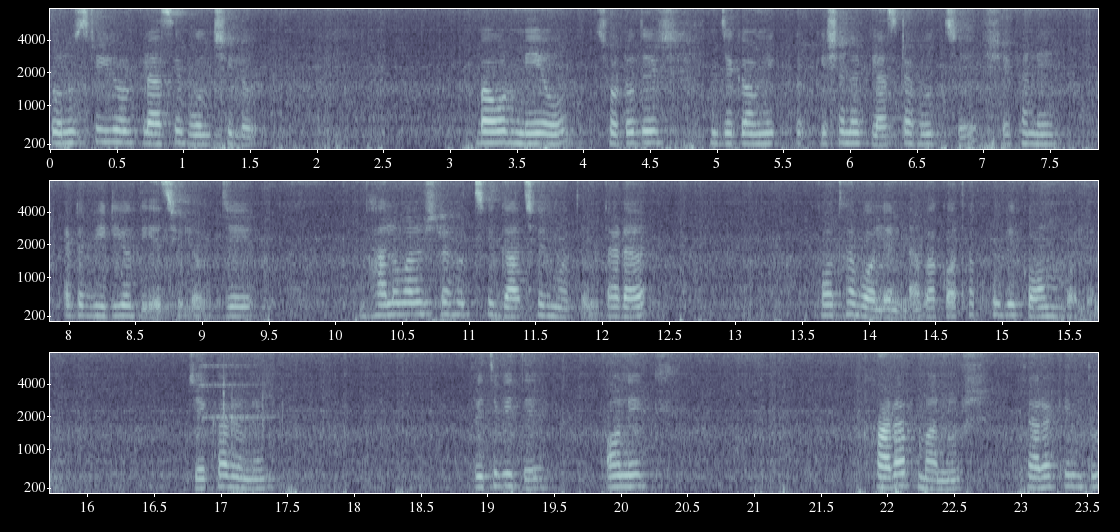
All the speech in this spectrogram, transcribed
তনুশ্রী ওর ক্লাসে বলছিল বা ওর মেয়েও ছোটদের যে কমিউনিকেশনের ক্লাসটা হচ্ছে, সেখানে একটা ভিডিও দিয়েছিল যে ভালো মানুষরা হচ্ছে গাছের মতন। তারা কথা বলেন না বা কথা খুবই কম বলেন। যে কারণে পৃথিবীতে অনেক খারাপ মানুষ, তারা কিন্তু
